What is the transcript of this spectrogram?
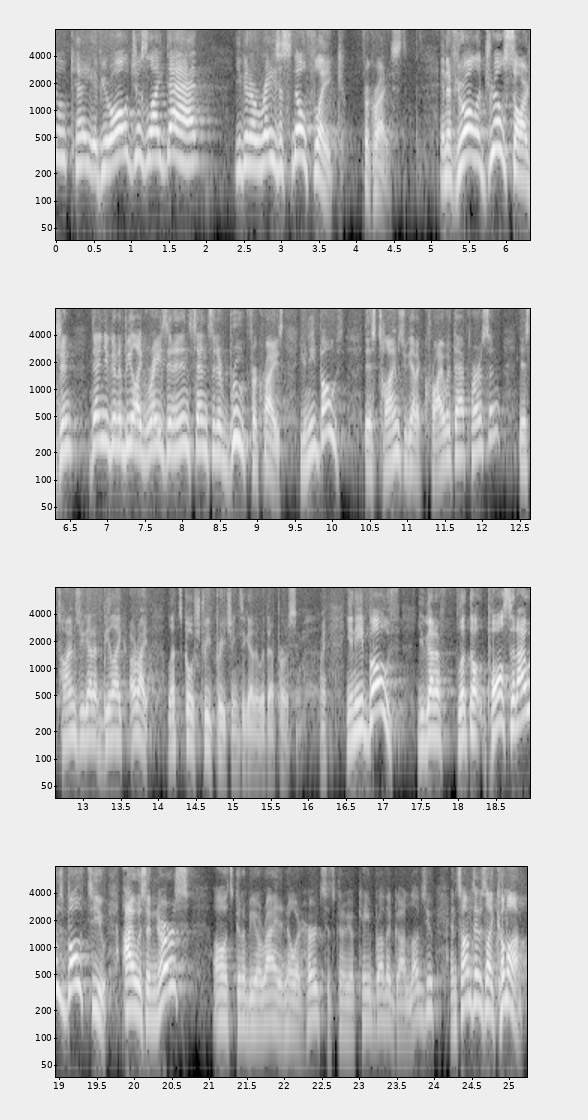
okay. If you're all just like that, you're going to raise a snowflake for Christ. And if you're all a drill sergeant, then you're going to be like raising an insensitive brute for Christ. You need both. There's times you got to cry with that person. There's times you got to be like, all right, let's go street preaching together with that person. Right? You need both. You got to let the. Paul said, I was both to you. I was a nurse. Oh, it's going to be all right. I know it hurts. It's going to be okay, brother. God loves you. And sometimes it's like, come on,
